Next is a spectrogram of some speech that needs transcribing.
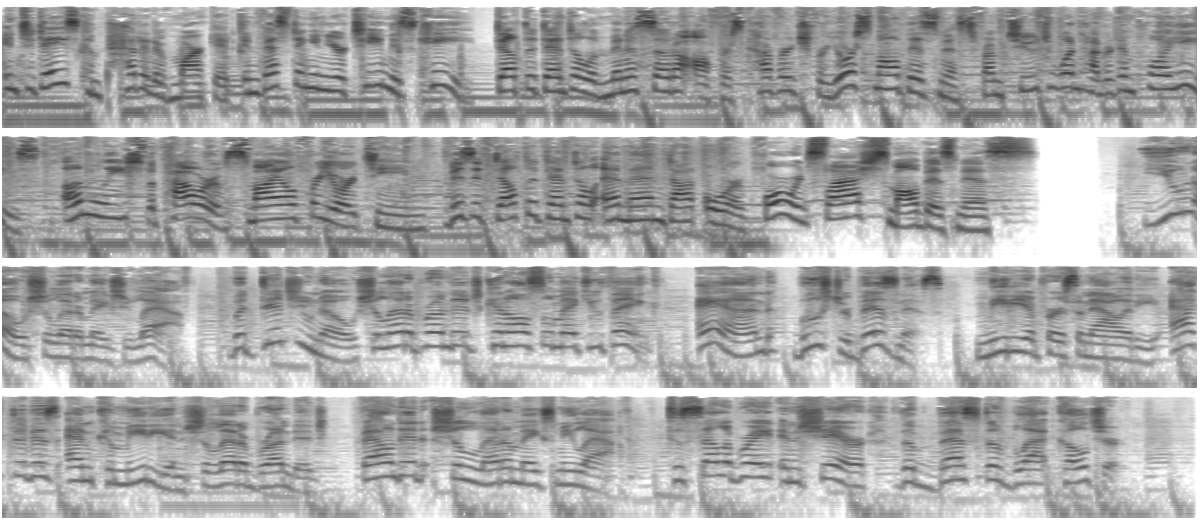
In today's competitive market, investing in your team is key. Delta Dental of Minnesota offers coverage for your small business from 2 to 100 employees. Unleash the power of smile for your team. Visit deltadentalmn.org forward slash small business. You know Shaletta makes you laugh, but did you know Shaletta Brundage can also make you think and boost your business? Media personality, activist, and comedian Shaletta Brundage founded Shaletta Makes Me Laugh to celebrate and share the best of black culture.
